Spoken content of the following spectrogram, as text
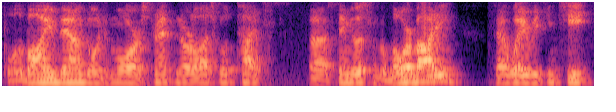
Pull the volume down, go into more strength neurological type uh, stimulus from the lower body. That way we can keep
